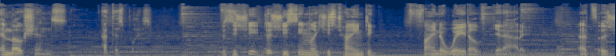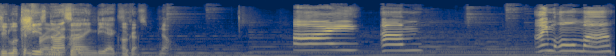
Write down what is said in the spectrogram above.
emotions at this place. Does she does she seem like she's trying to find a way to get out of here? That's is she looking she's for an not exit? eyeing the exits. No. Hi, um, I'm Olma.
